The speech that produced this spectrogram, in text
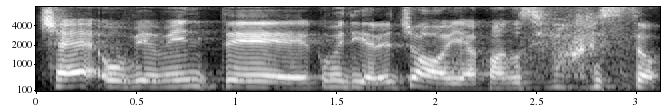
c'è ovviamente, come dire, gioia quando si fa questo,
